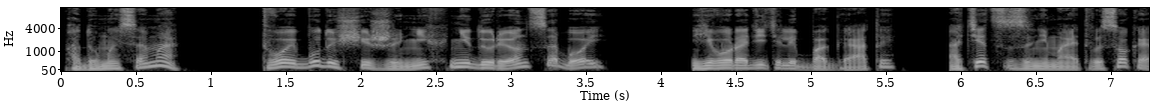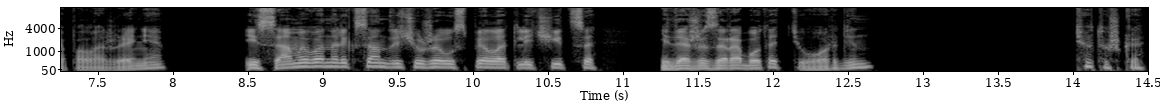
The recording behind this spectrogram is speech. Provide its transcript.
Подумай сама. Твой будущий жених не дурен собой. Его родители богаты, отец занимает высокое положение, и сам Иван Александрович уже успел отличиться и даже заработать орден. Тетушка,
